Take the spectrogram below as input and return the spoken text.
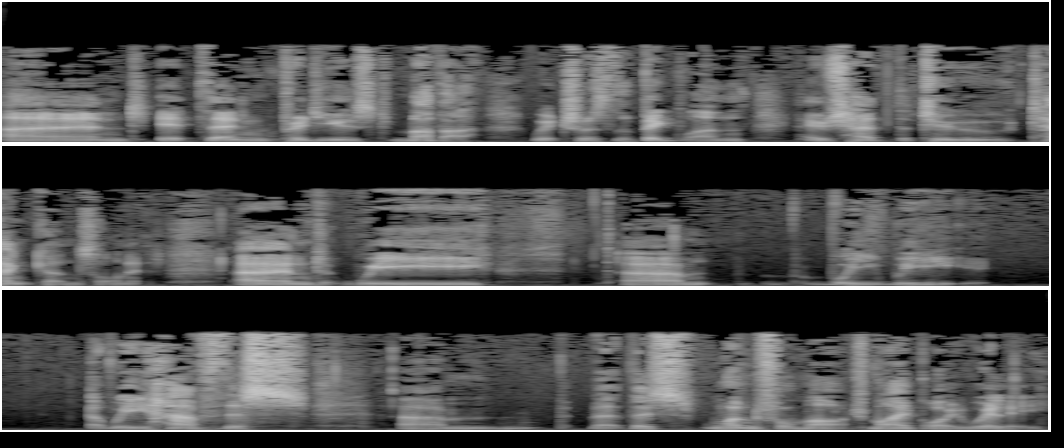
And it then produced Mother, which was the big one, which had the two tank guns on it. And we, um, we, we, we have this, um, this wonderful march, My Boy Willie.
